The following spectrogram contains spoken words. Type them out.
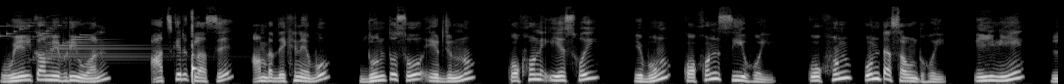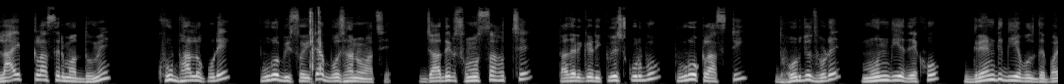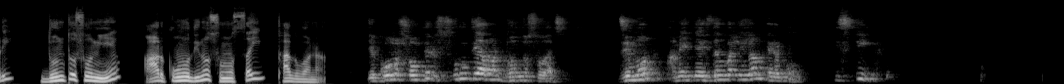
Welcome every one আজকের ক্লাসে আমরা দেখে নেব দন্ত সো এর জন্য কখন এস হই এবং কখন সি হই কখন কোনটা সাউন্ড হই এই নিয়ে লাইভ ক্লাসের মাধ্যমে খুব ভালো করে পুরো বিষয়টা বোঝানো আছে। যাদের সমস্যা হচ্ছে তাদেরকে রিকোয়েস্ট করব পুরো ক্লাসটি ধৈর্য ধরে মন দিয়ে দেখো গ্র্যান্টি দিয়ে বলতে পারি, দন্ত সো নিয়ে আর কোনোদিনও সমস্যাই থাকবে না। যে কোনো শব্দের শুরুতে আমার দন্ত সো আছে। যেমন আমি একটা এক্সাম্পল নিলাম, এরকম। স্টিক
